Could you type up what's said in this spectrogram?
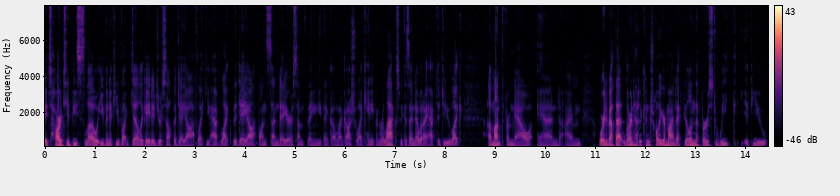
it's hard to be slow even if you've like delegated yourself a day off. Like you have like the day off on sunday or something and you think oh my gosh well i can't even relax because i know what i have to do like a month from now. And i'm worried about that. Learn how to control your mind. I feel in the first week if you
